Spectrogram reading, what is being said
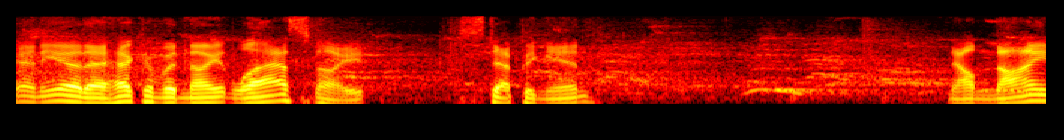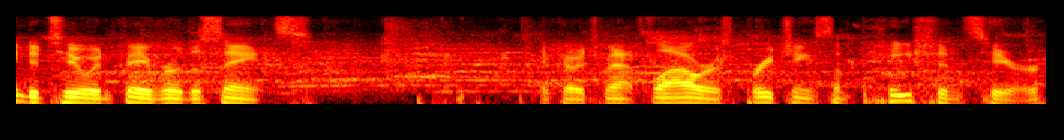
And he had a heck of a night last night, stepping in. Now nine to two in favor of the Saints. Head coach Matt Flowers preaching some patience here.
